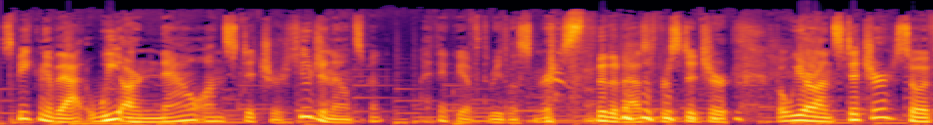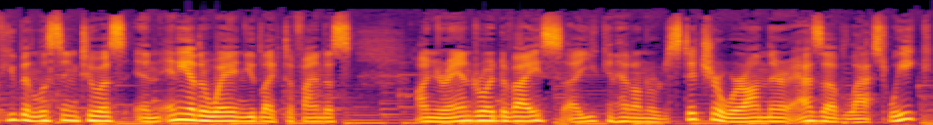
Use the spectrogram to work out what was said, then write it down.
Speaking of that, we are now on Stitcher. Huge announcement. I think we have three listeners that have asked for Stitcher, but we are on Stitcher. So if you've been listening to us in any other way and you'd like to find us on your Android device, uh, you can head on over to Stitcher. We're on there as of last week.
